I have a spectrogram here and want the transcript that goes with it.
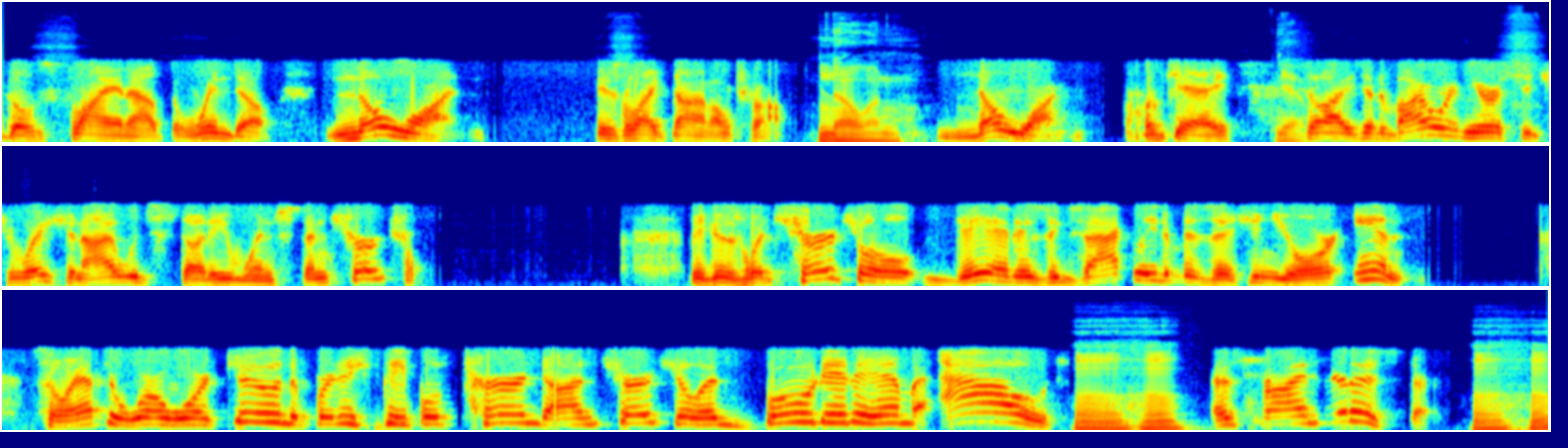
goes flying out the window. No one is like Donald Trump. No one. No one. Okay. So I said, if I were in your situation, I would study Winston Churchill. Because what Churchill did is exactly the position you're in. So after World War II, the British people turned on Churchill and booted him out Mm-hmm. as prime minister. Mm-hmm.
